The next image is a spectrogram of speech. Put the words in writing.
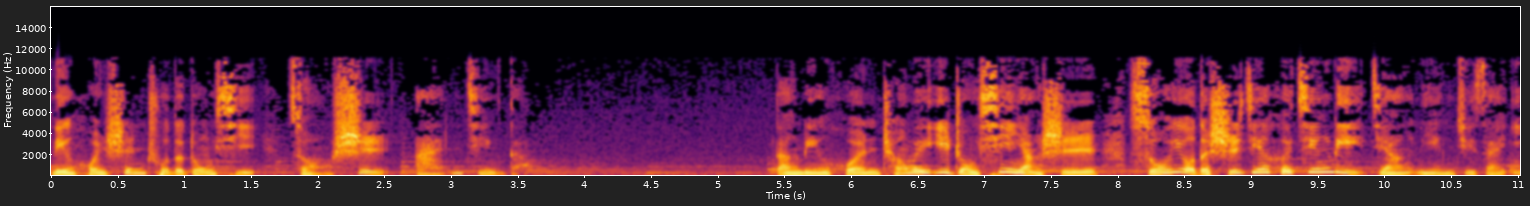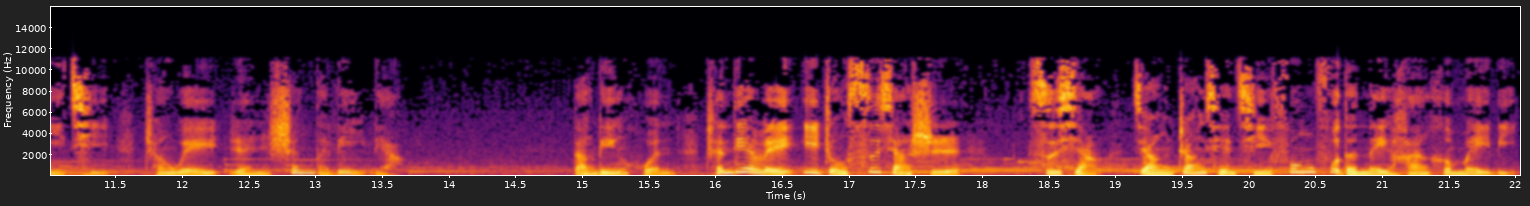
灵魂深处的东西总是安静的。当灵魂成为一种信仰时，所有的时间和精力将凝聚在一起，成为人生的力量。当灵魂沉淀为一种思想时，思想将彰显其丰富的内涵和魅力。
